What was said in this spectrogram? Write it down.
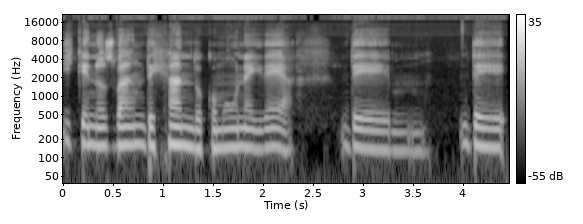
y que nos van dejando como una idea de, de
